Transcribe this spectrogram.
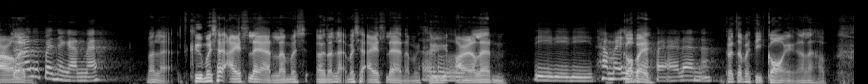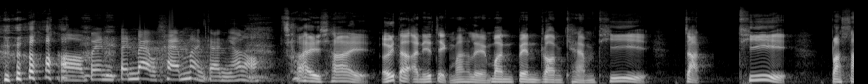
Ireland ก็น่าจะเป็นอย่างนั้นไหม นั่นแหละ คือไม่ใช่ไอซ์แลนด์แล้วไม่ใช่เออนั่นแหละไม่ใช่ไอซ์แลนด์อะมันคือเออไอร์แลนด์ดีดีดีถ้าไม่ถึก็งไปอยากไปไอร์แลนด์นะก็จะไปตีกลองเองนั่นแหละครับอ๋อเป็นเป็นแบบแคมป์เหมือนกันเงี้ยเหรอ ใช่ใช่เอ้ยแต่อันนี้เจ๋งมากเลย มันเป็น drum camp ที่จัดที่ปราส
